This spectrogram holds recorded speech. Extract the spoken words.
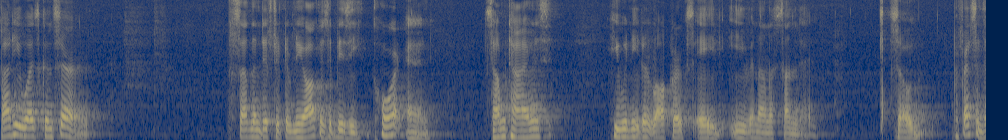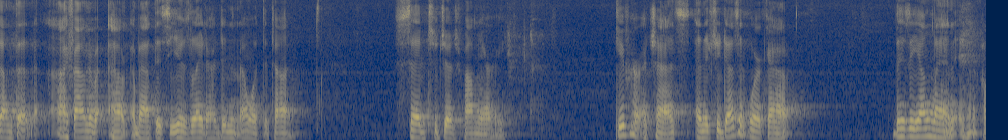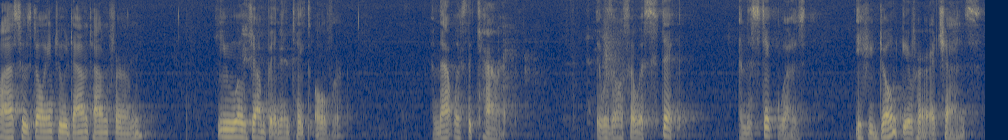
but he was concerned. The Southern District of New York is a busy court, and sometimes he would need a law clerk's aid even on a Sunday. So Professor Gunther, I found out about this years later, I didn't know at the time, said to Judge Palmieri, give her a chance, and if she doesn't work out, there's a young man in her class who's going to a downtown firm. He will jump in and take over. And that was the carrot. There was also a stick, and the stick was if you don't give her a chance,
